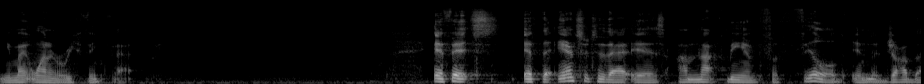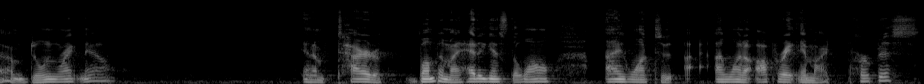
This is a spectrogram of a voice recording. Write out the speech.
you might want to rethink that. If it's if the answer to that is I'm not being fulfilled in the job that I'm doing right now, and I'm tired of bumping my head against the wall, I want to I want to operate in my purpose.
